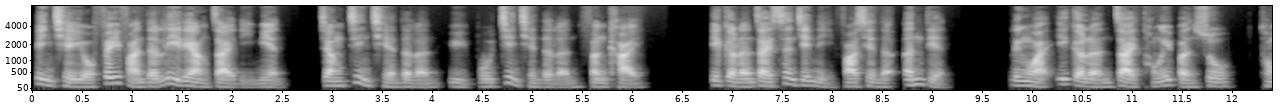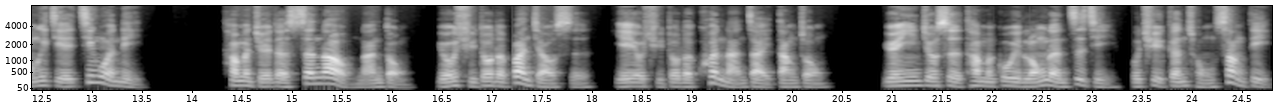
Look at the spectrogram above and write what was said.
并且有非凡的力量在里面，将敬虔的人与不敬虔的人分开。一个人在圣经里发现了恩典，另外一个人在同一本书、同一节经文里，他们觉得深奥难懂，有许多的绊脚石，也有许多的困难在当中。原因就是他们故意容忍自己不去跟从上帝。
